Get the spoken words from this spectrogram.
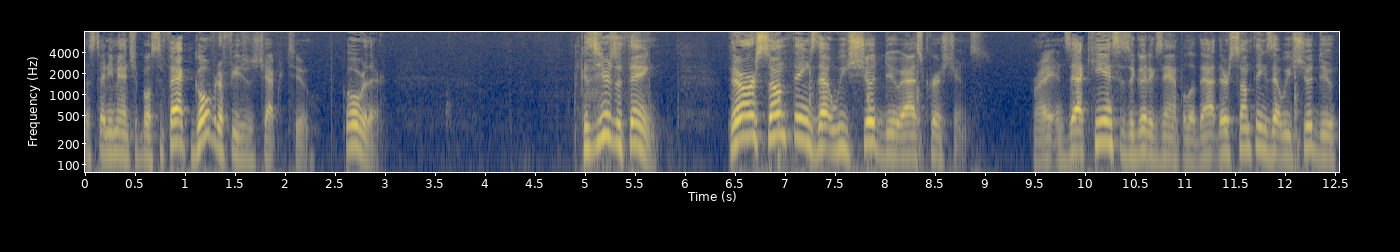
lest any man should boast. In fact, go over to Ephesians chapter 2. Go over there. Because here's the thing there are some things that we should do as Christians, right? And Zacchaeus is a good example of that. There's some things that we should do,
